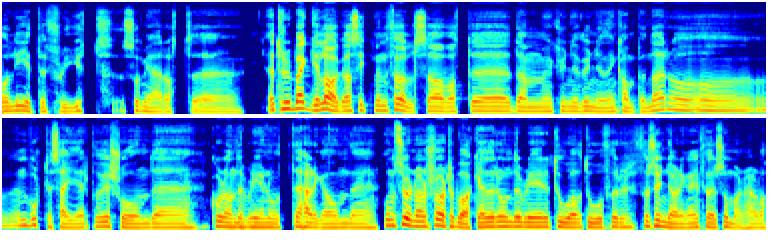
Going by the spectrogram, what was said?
og lite flyt, som gjør at jeg tror begge lagene sitter med en følelse av at uh, de kunne vunnet den kampen der, og, og en borteseier. Får vi se det, hvordan det blir nå til helga, om, det, om Surnadal slår tilbake, eller om det blir to av to for, for sunndalingene før sommeren her, da.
